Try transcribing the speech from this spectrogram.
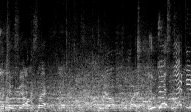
But he'll see I was slacking. And also somebody almost You been slacking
